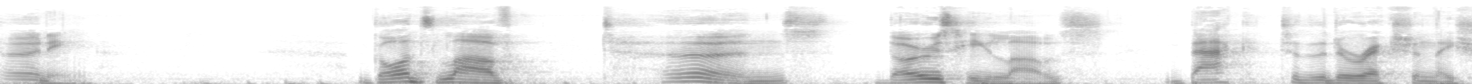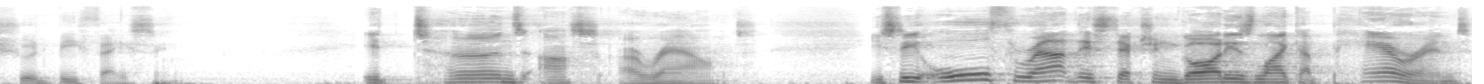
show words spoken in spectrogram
turning. God's love turns those he loves back to the direction they should be facing. It turns us around. You see, all throughout this section, God is like a parent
